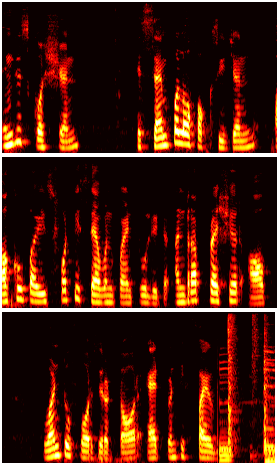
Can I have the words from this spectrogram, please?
in this question, a sample of oxygen occupies 47.2 liter under a pressure of 1240 torr at 25 degrees.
